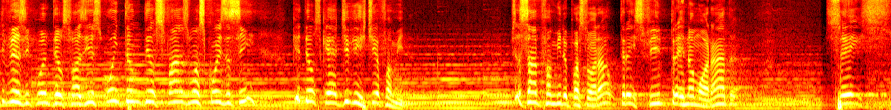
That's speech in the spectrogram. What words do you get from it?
De vez em quando Deus faz isso, ou então Deus faz umas coisas assim, que Deus quer divertir a família. Você sabe, família pastoral, três filhos, três namoradas, seis,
